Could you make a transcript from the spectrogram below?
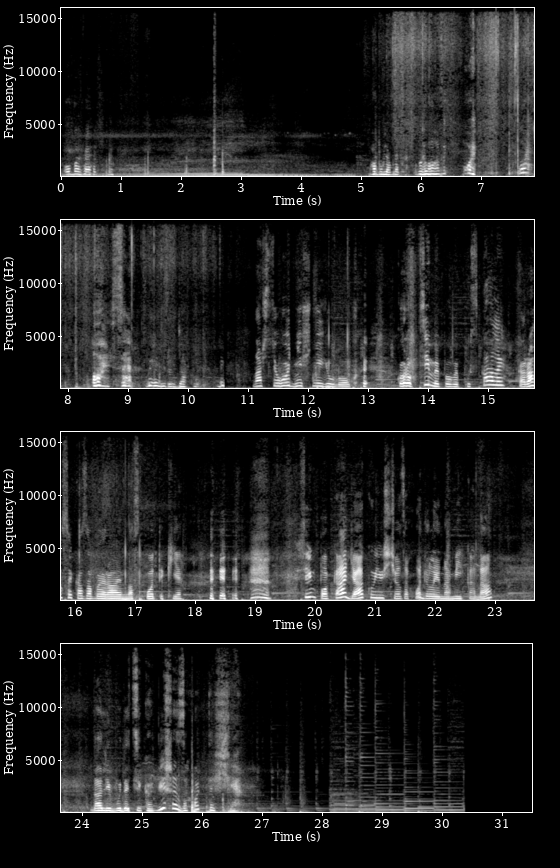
Обережно. Бабуля, бля, вилазить. Ой, ой, ой, все, вилізли, дякую. Наш сьогоднішній улов. Коробці ми повипускали, карасика забираємо, нас котик є. Всім пока, дякую, що заходили на мій канал. Далі буде цікавіше, заходьте ще.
